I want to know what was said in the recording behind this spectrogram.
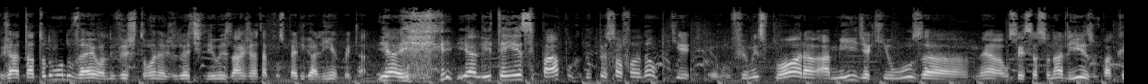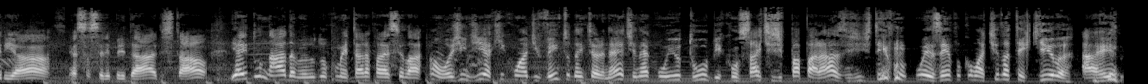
já tá todo mundo velho, Oliver Stone, a Juliette Lewis lá já tá com os pés de galinha, coitado. E aí, e ali tem esse papo do pessoal falando, não, porque o filme explora a mídia que usa né, o sensacionalismo pra criar essas e tal. E aí do nada, meu, no documentário aparece lá, não, hoje em dia aqui com o advento da internet, né, com o YouTube, com sites de paparazzi, a gente tem um, um exemplo como a Tila Tequila, a ex do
